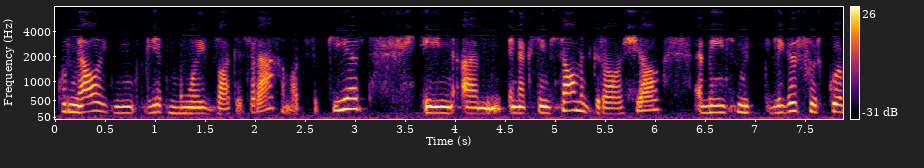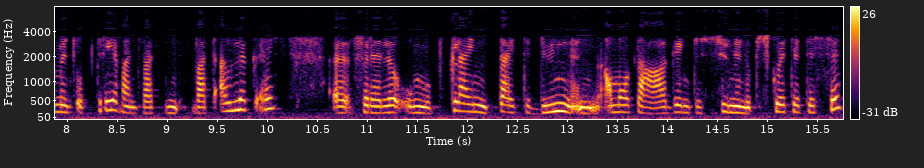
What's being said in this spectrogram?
Cornel het weet mooi wat is reg en wat is verkeerd. En ehm um, en ek stem saam met Gracia. 'n mens moet liewer voorkomend optree want wat wat oulik is uh, vir hulle om op klein tyd te doen en almal te hug en te soen en op skote te sit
